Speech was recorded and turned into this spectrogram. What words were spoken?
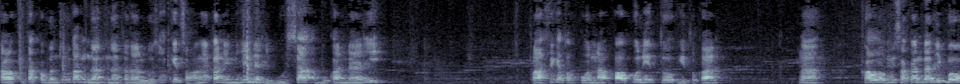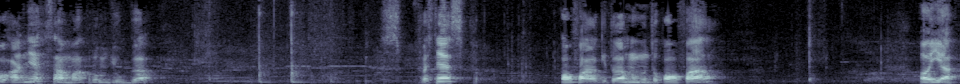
kalau kita kebentur kan nggak nggak terlalu sakit. Soalnya kan ininya dari busa bukan dari plastik ataupun apa pun itu gitu kan. Nah kalau misalkan dari bawahannya sama krum juga. Spacenya oval gitu kan membentuk oval. Oh iya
